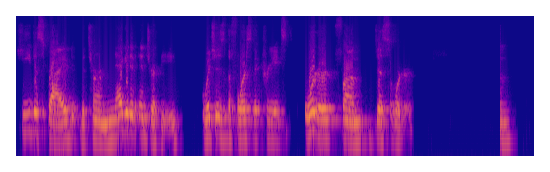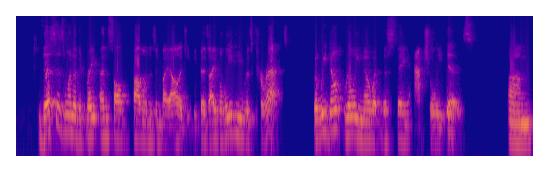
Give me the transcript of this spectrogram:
he described the term negative entropy, which is the force that creates order from disorder. This is one of the great unsolved problems in biology because I believe he was correct, but we don't really know what this thing actually is. Um,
